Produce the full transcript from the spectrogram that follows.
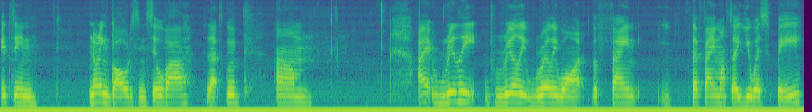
it's in not in gold, it's in silver, so that's good. Um I really, really, really want the Fame the Fame Monster USB,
